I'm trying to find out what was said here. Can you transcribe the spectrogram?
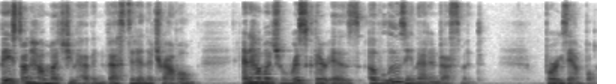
based on how much you have invested in the travel and how much risk there is of losing that investment. For example,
